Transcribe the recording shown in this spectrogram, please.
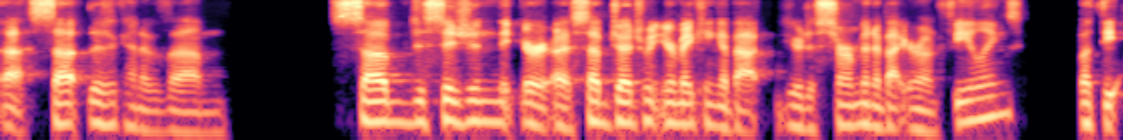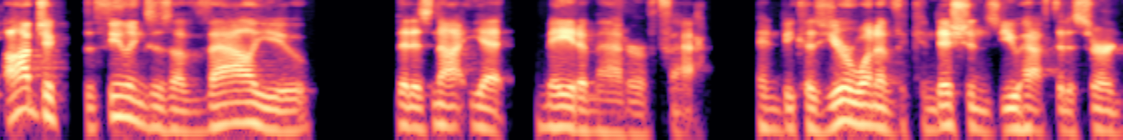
uh, sub, there's a kind of um, sub decision that you're a sub judgment you're making about your discernment about your own feelings. But the object, the feelings, is a value that is not yet made a matter of fact. And because you're one of the conditions, you have to discern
